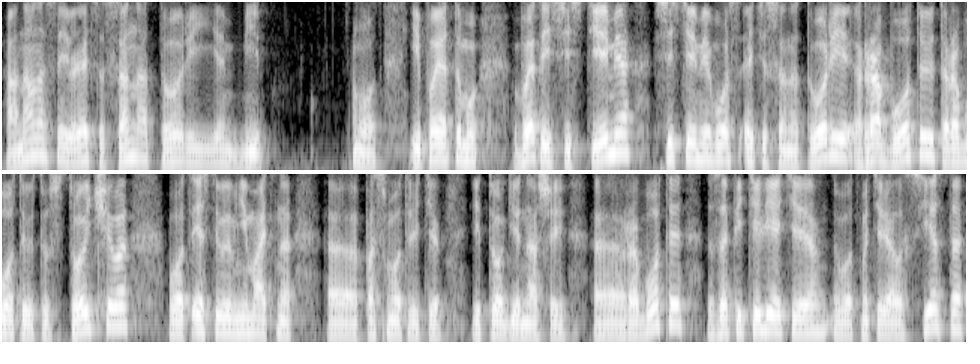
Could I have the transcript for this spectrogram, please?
она у нас является санаториями. Вот. И поэтому в этой системе, в системе ВОЗ, эти санатории работают, работают устойчиво. Вот. Если вы внимательно э, посмотрите итоги нашей э, работы за пятилетие вот, материалов съезда,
